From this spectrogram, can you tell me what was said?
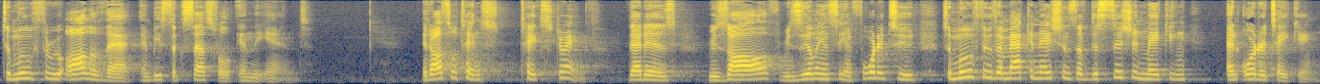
to move through all of that and be successful in the end. It also takes, takes strength, that is, resolve, resiliency, and fortitude to move through the machinations of decision making and order taking,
